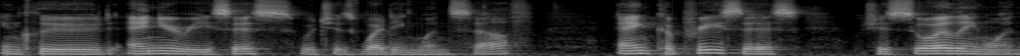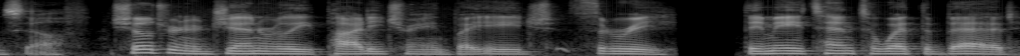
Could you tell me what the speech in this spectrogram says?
include enuresis, which is wetting oneself, and encopresis, which is soiling oneself. Children are generally potty trained by age three. They may tend to wet the bed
